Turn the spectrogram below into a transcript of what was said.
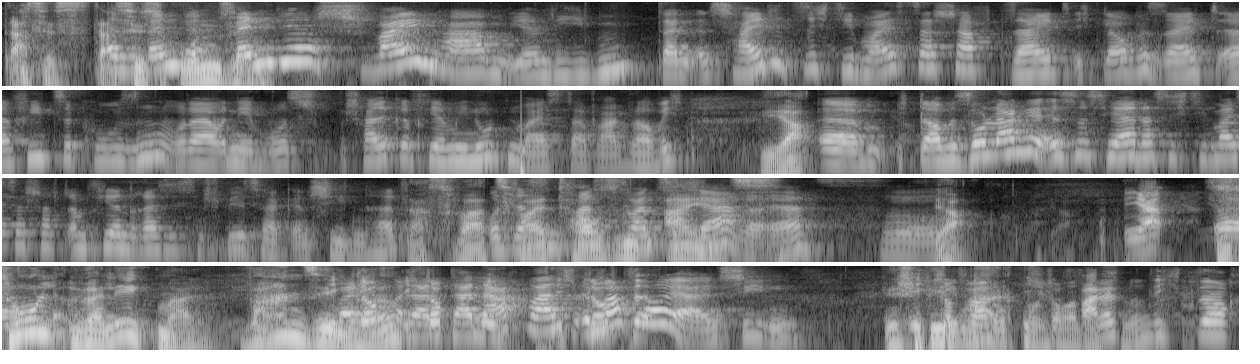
Das ist, das Also ist wenn, wir, Unsinn. wenn wir Schwein haben, ihr Lieben, dann entscheidet sich die Meisterschaft seit, ich glaube, seit äh, Vizekusen oder nee, wo es Schalke vier Minuten Meister war, glaube ich. ja, Ähm, ich glaube, so lange ist es her, dass sich die Meisterschaft am 34. Spieltag entschieden hat. Das war Und das sind fast 20 2001. Jahre, ja. ja. Ja, So, überleg mal. Wahnsinn, Weil ne? da, glaub, danach war es ich glaub, immer da- vorher entschieden. Wir ich spielen glaube, war, Dortmund ich glaub, war war das, das ne? nicht noch,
